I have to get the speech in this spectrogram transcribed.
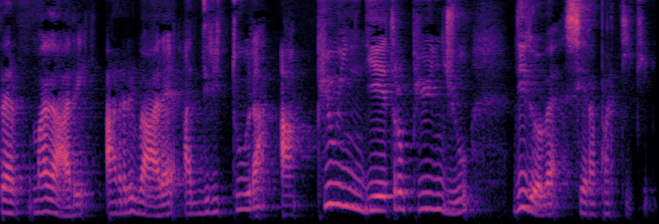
per magari arrivare addirittura a più indietro, più in giù di dove si era partiti.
